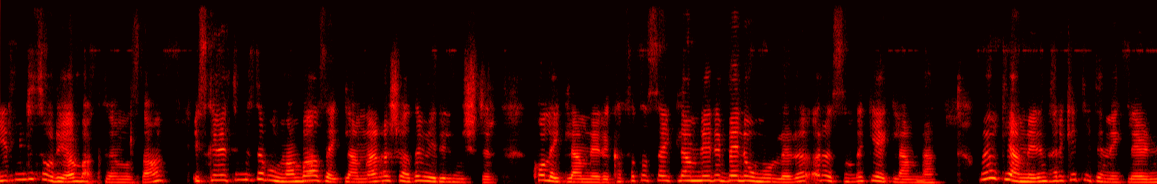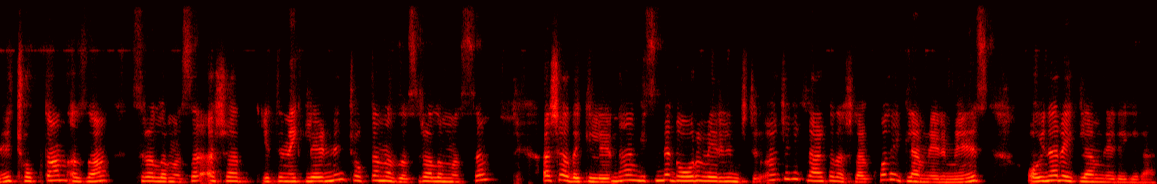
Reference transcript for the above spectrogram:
20. soruya baktığımızda İskeletimizde bulunan bazı eklemler aşağıda verilmiştir. Kol eklemleri, kafatası eklemleri, bel omurları arasındaki eklemler. Bu eklemlerin hareket yeteneklerini çoktan aza sıralaması, aşağı yeteneklerinin çoktan aza sıralaması aşağıdakilerin hangisinde doğru verilmiştir? Öncelikle arkadaşlar kol eklemlerimiz oynar eklemlere girer.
